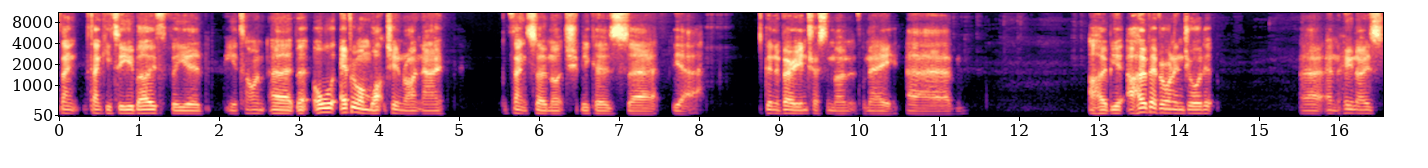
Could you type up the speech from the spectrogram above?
thank, thank you to you both for your your time. Uh, but all everyone watching right now, thanks so much because uh, yeah, it's been a very interesting moment for me. Um, I hope you, I hope everyone enjoyed it. Uh, and who knows,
